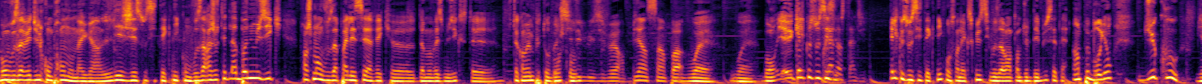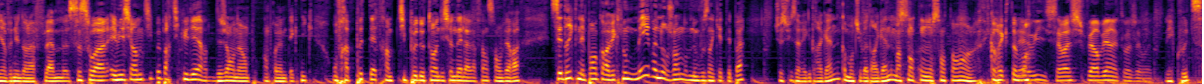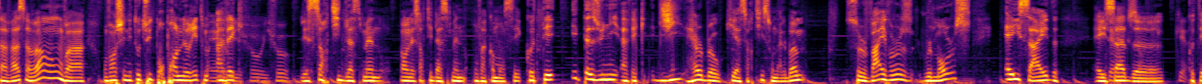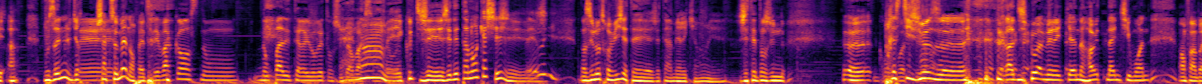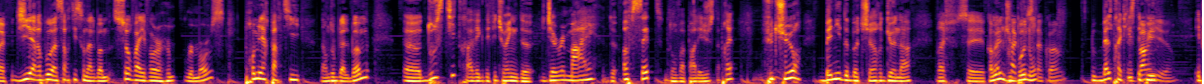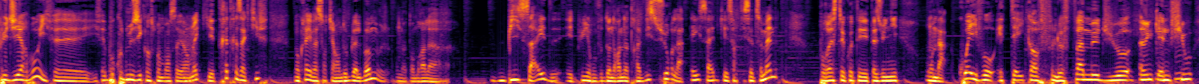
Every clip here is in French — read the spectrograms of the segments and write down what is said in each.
Bon, vous avez dû le comprendre, on a eu un léger souci technique, on vous a rajouté de la bonne musique. Franchement, on vous a pas laissé avec euh, de la mauvaise musique, c'était c'était quand même plutôt bon, je trouve. Lucifer, bien sympa. Ouais, ouais. Bon, il y a eu quelques soucis. Très nostalgie. Quelques soucis techniques, on s'en excuse si vous avez entendu le début, c'était un peu brouillon. Du coup, bienvenue dans la flamme ce soir, émission un petit peu particulière. Déjà, on a un, un problème technique. On fera peut-être un petit peu de temps additionnel à la fin, ça on verra. Cédric n'est pas encore avec nous, mais il va nous rejoindre, ne vous inquiétez pas. Je suis avec Dragan. Comment tu vas, Dragan? Maintenant qu'on s'entend euh, correctement. Eh oui, ça va super bien et toi, Jawad? Écoute, ça va, ça va. hein, On va, on va enchaîner tout de suite pour prendre le rythme Eh avec oui, il faut, il faut. les sorties de la semaine. Dans les sorties de la semaine, on va commencer côté États-Unis avec G Herbo qui a sorti son album Survivor's Remorse A-side. A-side euh, côté. A. Vous allez le dire chaque semaine en fait. Les vacances n'ont n'ont pas détérioré ton super Eh vaccin. non, mais écoute, j'ai j'ai des talents cachés. J'ai Eh oui. dans une autre vie, j'étais j'étais américain et j'étais dans une euh, prestigieuse euh, radio américaine Hot 91. Enfin bref, J Herbo a sorti son album Survivor Remorse, première partie d'un double album. Euh, 12 titres avec des featuring de Jeremiah, de Offset, dont on va parler juste après, Future, Benny the Butcher, Gunna. Bref, c'est quand même du beau nom. Hein, quand même. Belle tracklist. Et puis, euh. et puis J Herbo, il fait, il fait beaucoup de musique en ce moment. C'est un Mhm. mec qui est très très actif. Donc là, il va sortir un double album. On attendra la B-side. Et puis, on vous donnera notre avis sur la A-side qui est sortie cette semaine. Pour rester côté États-Unis, on a Quavo et Takeoff, le fameux duo Hunk and Few.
